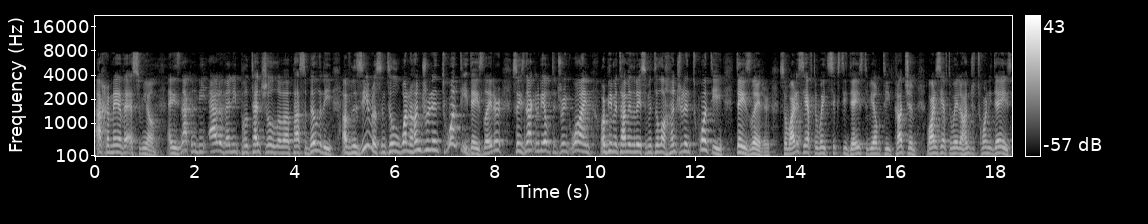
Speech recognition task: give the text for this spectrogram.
Acharmeya ve'esrim yom, and he's not going to be out of any potential uh, possibility of nazirus until 120 days later. So he's not going to be able to drink wine or be mutamin lemesim until 120 days later. So why does he have to wait 60 days to be able to eat kachim? Why does he have to wait 120 days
